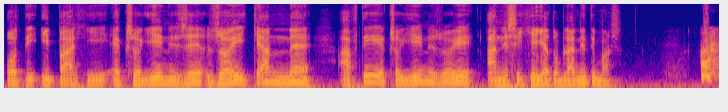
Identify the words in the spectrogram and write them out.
ότι υπάρχει εξωγήινη ζωή και αν ναι, αυτή η εξωγήινη ζωή ανησυχεί για τον πλανήτη μας;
